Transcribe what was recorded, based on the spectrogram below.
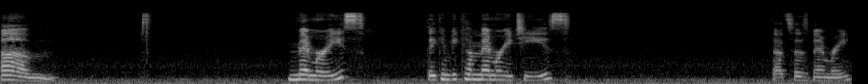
um, memories. They can become memory Ts. That says memory.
